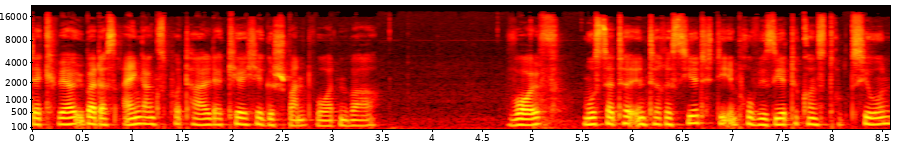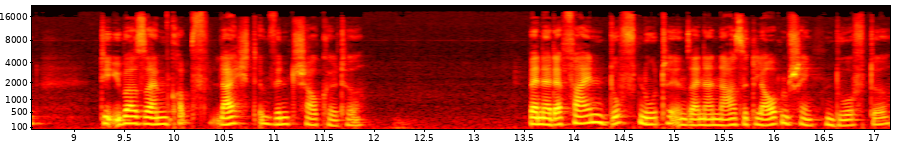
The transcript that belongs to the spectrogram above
der quer über das Eingangsportal der Kirche gespannt worden war. Wolf musterte interessiert die improvisierte Konstruktion, die über seinem Kopf leicht im Wind schaukelte. Wenn er der feinen Duftnote in seiner Nase Glauben schenken durfte,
